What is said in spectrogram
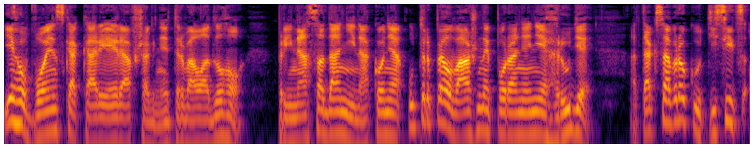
Jeho vojenská kariéra však netrvala dlho. Pri nasadaní na koňa utrpel vážne poranenie hrude a tak sa v roku 1868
